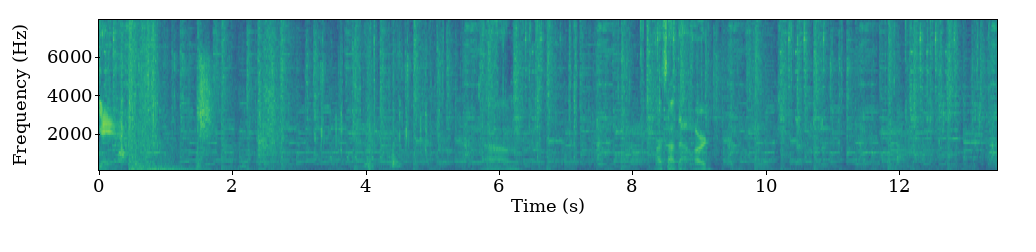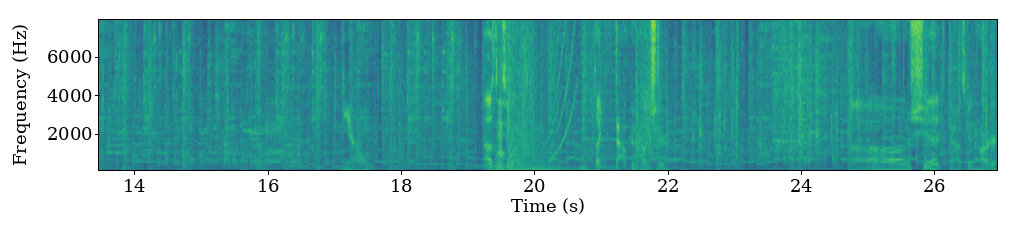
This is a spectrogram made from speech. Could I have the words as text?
Yeah. That's not that hard. That was an easy one. It's like Falcon punched her. Oh shit, now it's getting harder.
